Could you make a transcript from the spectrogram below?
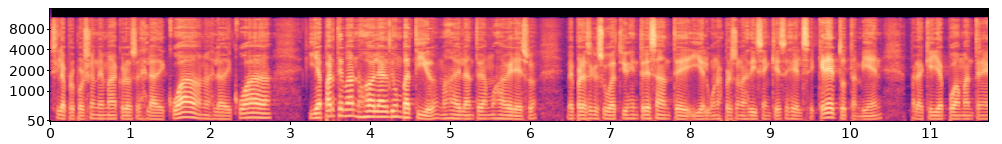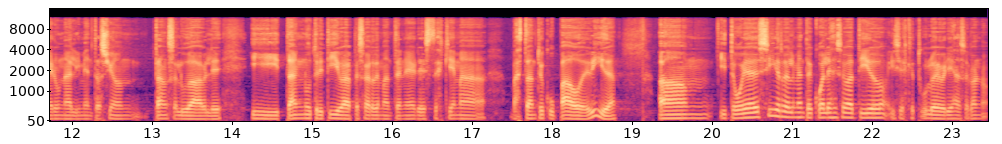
Si la proporción de macros es la adecuada o no es la adecuada. Y aparte va- nos va a hablar de un batido, más adelante vamos a ver eso. Me parece que su batido es interesante y algunas personas dicen que ese es el secreto también para que ella pueda mantener una alimentación tan saludable y tan nutritiva a pesar de mantener este esquema bastante ocupado de vida. Y te voy a decir realmente cuál es ese batido y si es que tú lo deberías hacer o no.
